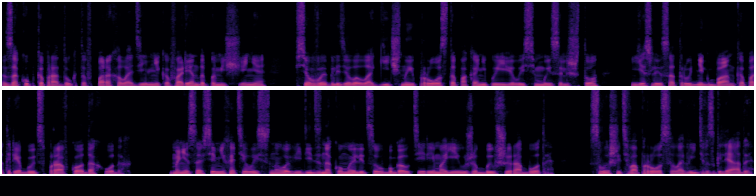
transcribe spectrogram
Закупка продуктов, пара холодильников, аренда помещения — все выглядело логично и просто, пока не появилась мысль, что, если сотрудник банка потребует справку о доходах. Мне совсем не хотелось снова видеть знакомое лицо в бухгалтерии моей уже бывшей работы, слышать вопросы, ловить взгляды.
